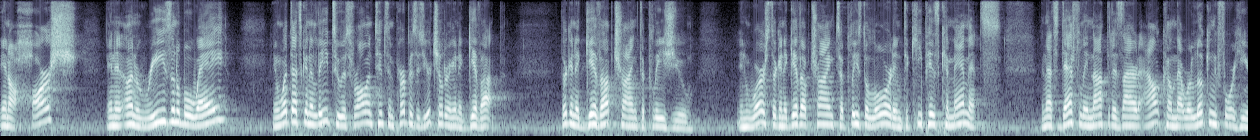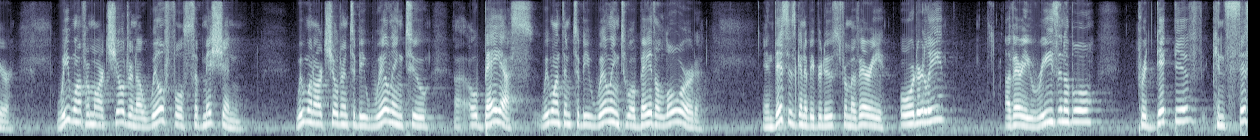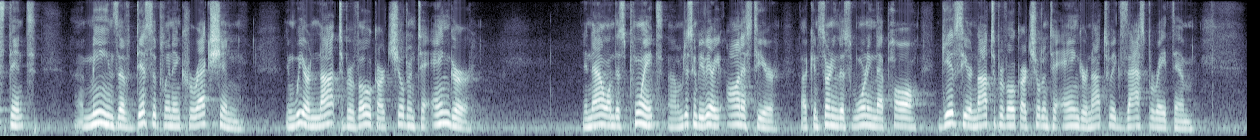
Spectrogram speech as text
in a harsh, in an unreasonable way. And what that's going to lead to is, for all intents and purposes, your children are going to give up. They're going to give up trying to please you. And worse, they're going to give up trying to please the Lord and to keep His commandments. And that's definitely not the desired outcome that we're looking for here. We want from our children a willful submission. We want our children to be willing to uh, obey us. We want them to be willing to obey the Lord. And this is going to be produced from a very orderly, a very reasonable, predictive, consistent uh, means of discipline and correction. And we are not to provoke our children to anger. And now, on this point, I'm just going to be very honest here uh, concerning this warning that Paul gives here not to provoke our children to anger, not to exasperate them.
